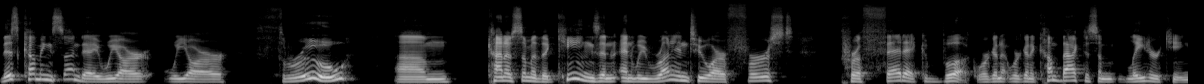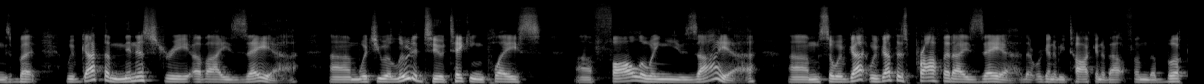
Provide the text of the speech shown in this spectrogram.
this coming Sunday we are we are through um, kind of some of the kings, and and we run into our first prophetic book. We're gonna we're gonna come back to some later kings, but we've got the ministry of Isaiah, um, which you alluded to, taking place uh, following Uzziah. Um, so we've got we've got this prophet Isaiah that we're going to be talking about from the book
